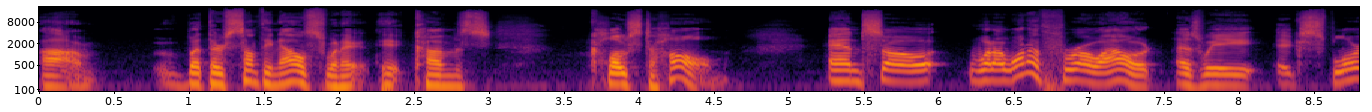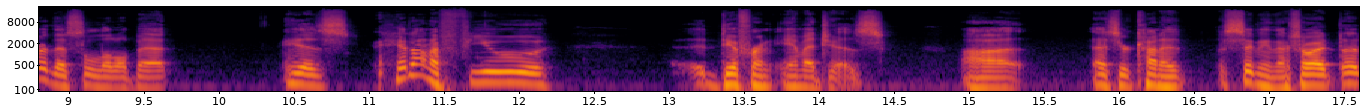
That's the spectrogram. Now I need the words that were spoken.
Um, but there's something else when it, it comes close to home. And so what I want to throw out as we explore this a little bit is hit on a few different images uh, as you're kind of sitting there. So, I, uh,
